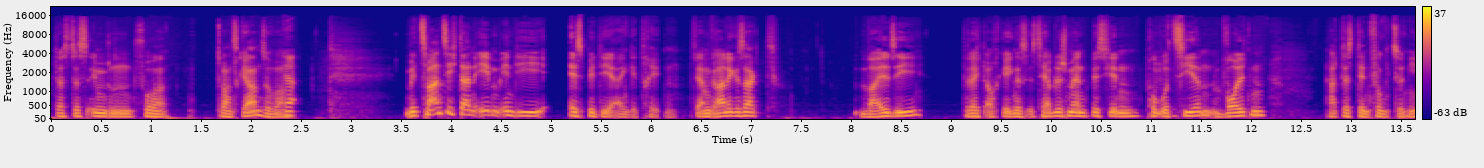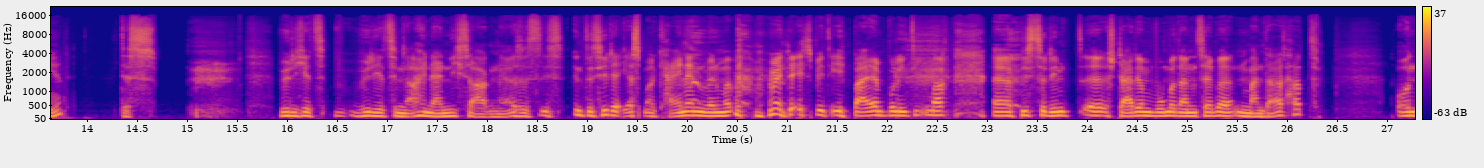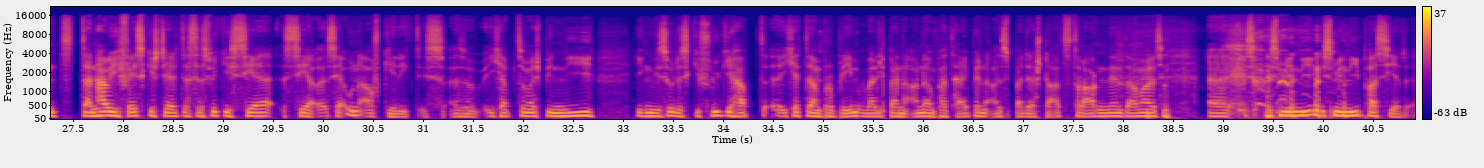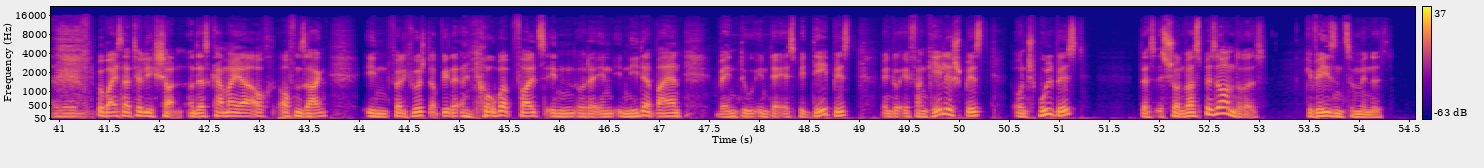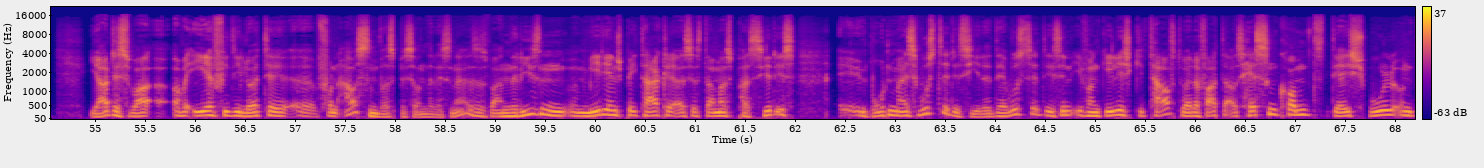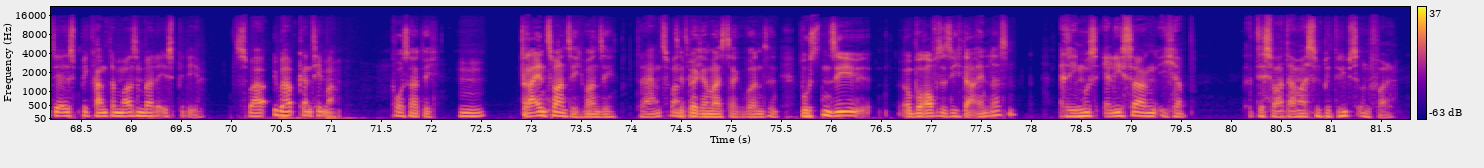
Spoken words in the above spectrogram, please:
dass das eben vor 20 Jahren so war. Ja. Mit 20 dann eben in die SPD eingetreten. Sie haben gerade gesagt, weil Sie vielleicht auch gegen das Establishment ein bisschen provozieren wollten. Hat das denn funktioniert? Das würde ich jetzt, würde ich jetzt im Nachhinein nicht sagen. ne? Also es ist, interessiert ja erstmal keinen, wenn man, wenn der SPD Bayern Politik macht, äh, bis zu dem äh, Stadium, wo man dann selber ein Mandat hat. Und dann habe ich festgestellt, dass das wirklich sehr, sehr, sehr unaufgeregt ist. Also ich habe zum Beispiel nie irgendwie so das Gefühl gehabt, äh, ich hätte ein Problem, weil ich bei einer anderen Partei bin als bei der Staatstragenden damals. äh, ist, ist, mir nie, ist mir nie passiert. Also Wobei es natürlich schon, und das kann man ja auch offen sagen, in völlig wurscht, ob wieder in der Oberpfalz in, oder in, in Niederbayern, wenn du in der SPD bist, wenn du evangelisch bist und schwul bist, das ist schon was Besonderes. Gewesen zumindest. Ja, das war aber eher für die Leute äh, von außen was Besonderes. Ne? Also es war ein riesen Medienspektakel, als es damals passiert ist. Im Bodenmais wusste das jeder. Der wusste, die sind evangelisch getauft, weil der Vater aus Hessen kommt, der ist schwul und der ist bekanntermaßen bei der SPD. Das war überhaupt kein Thema. Großartig. Mhm. 23 waren Sie, als Sie 23. Bürgermeister geworden sind. Wussten Sie, worauf Sie sich da einlassen? Also ich muss ehrlich sagen, ich habe das war damals ein Betriebsunfall.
